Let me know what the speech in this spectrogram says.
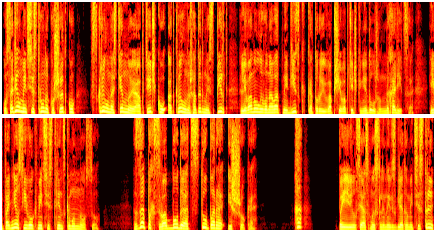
Усадил медсестру на кушетку, вскрыл настенную аптечку, открыл нашатырный спирт, ливанул его на ватный диск, который вообще в аптечке не должен находиться, и поднес его к медсестринскому носу. Запах свободы от ступора и шока. «Ха!» — появился осмысленный взгляд у медсестры,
